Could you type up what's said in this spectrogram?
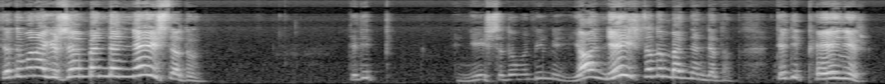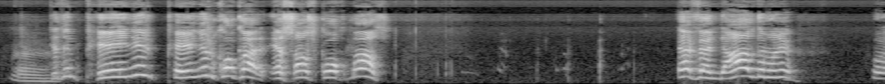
Dedim ona ki sen benden ne istedin? Dedi "E, ne istediğimi bilmiyorum. Ya ne istedin benden dedim. Dedi peynir. Ee, Dedim peynir peynir kokar. Esas kokmaz. Efendi aldım onu. O,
